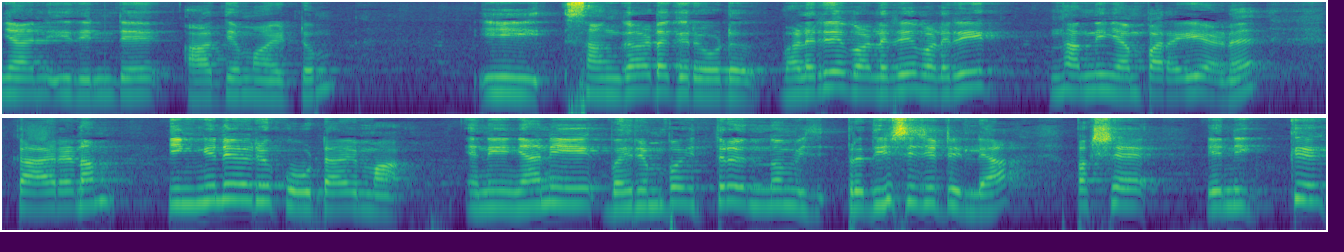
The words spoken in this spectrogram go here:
ഞാൻ ഇതിന്റെ ആദ്യമായിട്ടും ഈ സംഘാടകരോട് വളരെ വളരെ വളരെ നന്ദി ഞാൻ പറയുകയാണ്. കാരണം ഇങ്ങനെ ഒരു കൂട്ടായ്മ ഇനി ഞാൻ ഈ വരുമ്പോൾ ഇത്രയൊന്നും പ്രതീക്ഷിച്ചിട്ടില്ല. പക്ഷേ എനിക്ക്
